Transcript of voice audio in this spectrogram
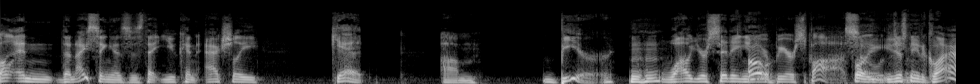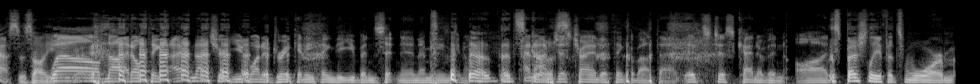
Well, and the nice thing is, is that you can actually get um, beer while you're sitting in Oh. your beer spa. So, Well, you just need a glass, is all you Well, need. no, I don't think. I'm not sure you'd want to drink anything that you've been sitting in. I mean, you know, That's and I'm just trying to think about that. It's just kind of an odd. Especially if it's warm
